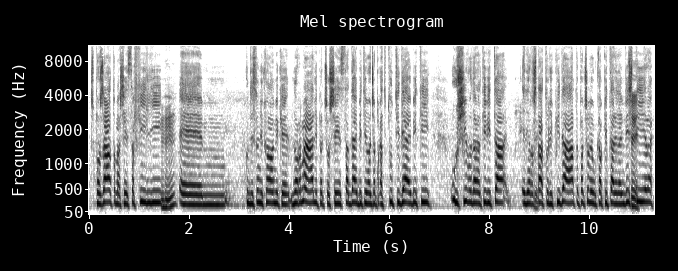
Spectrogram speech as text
sposato ma senza figli, Mhm. ehm, condizioni economiche normali, perciò senza debiti, avevo già pagato tutti i debiti, uscivo dall'attività ed ero stato liquidato, perciò avevo un capitale da investire,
